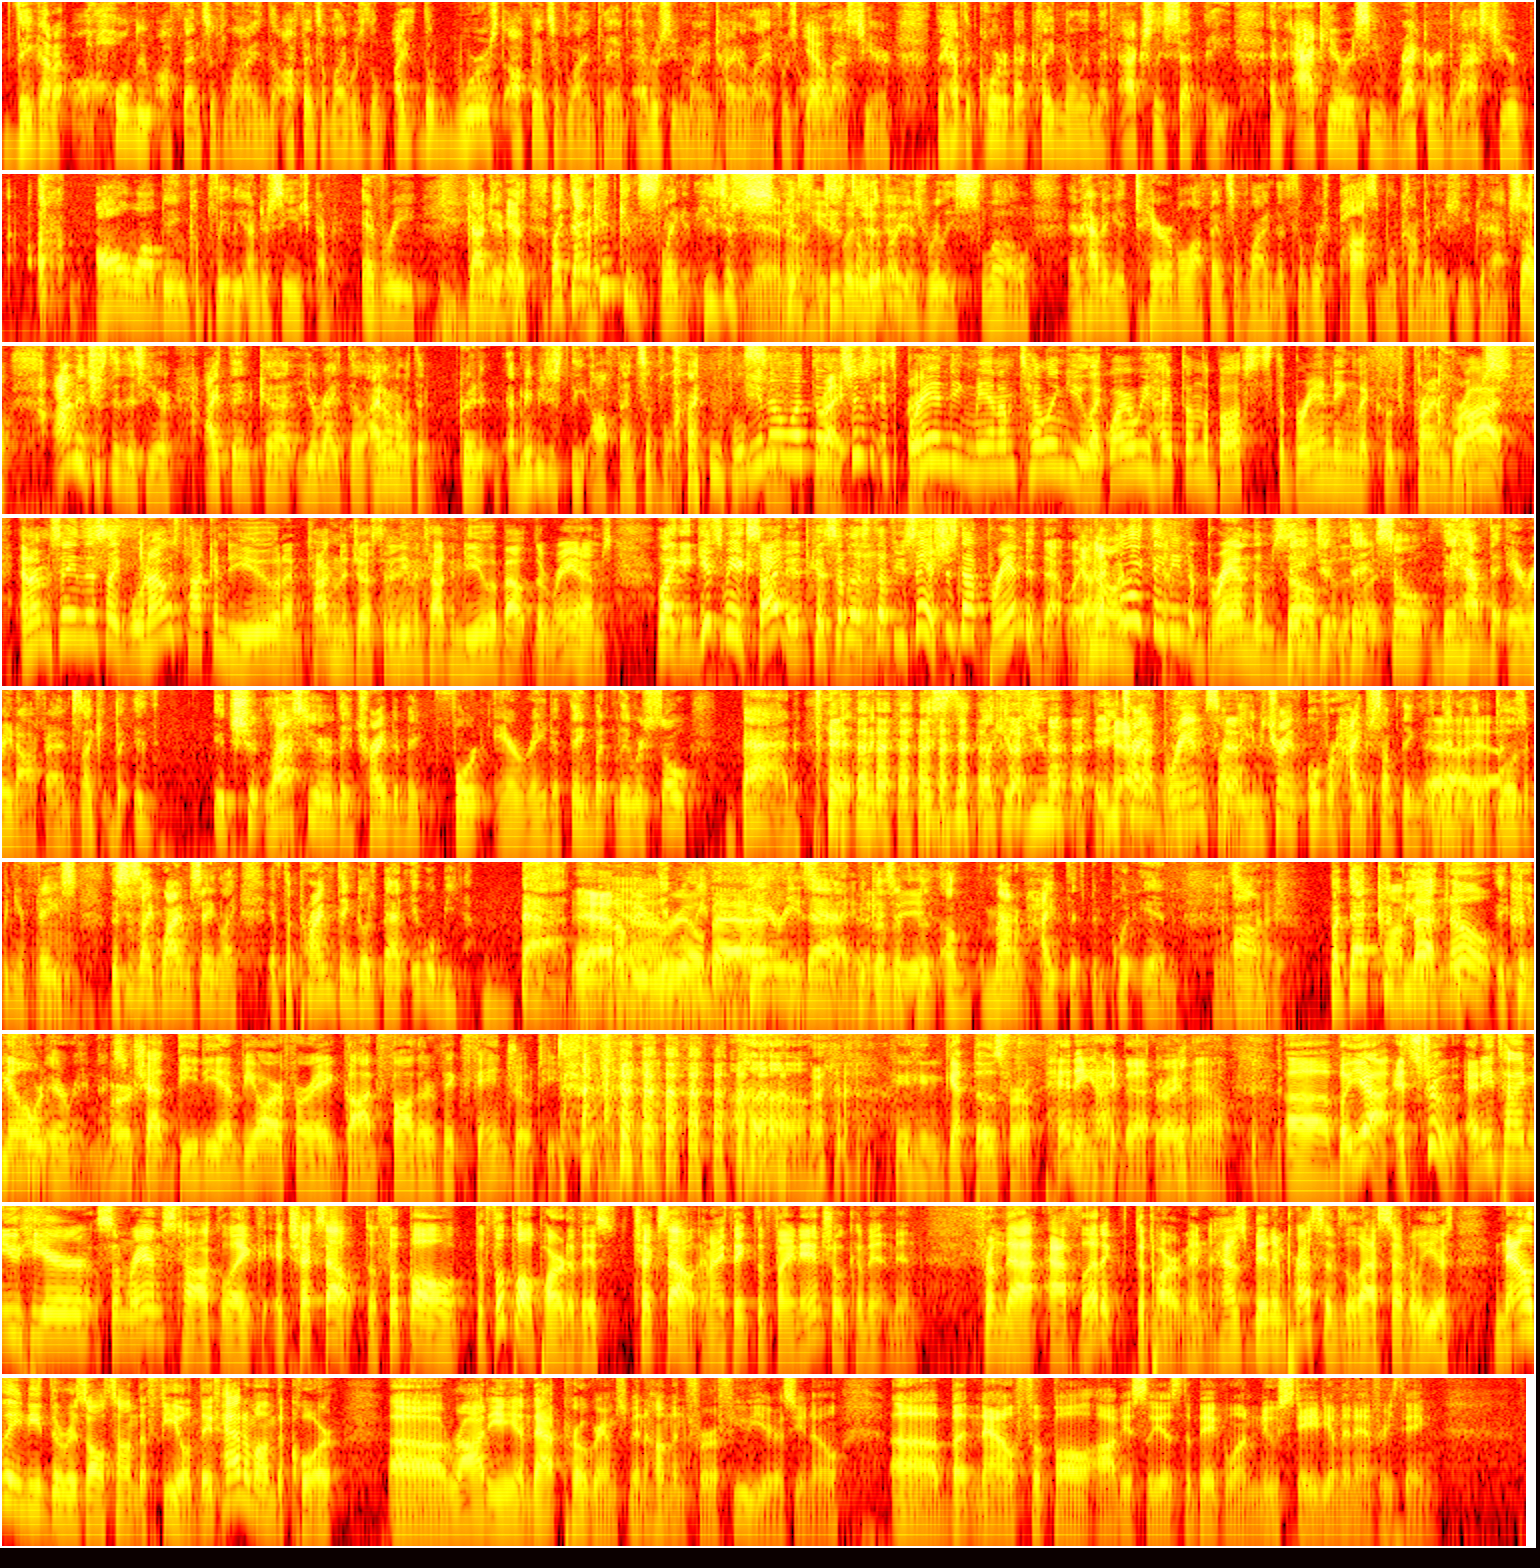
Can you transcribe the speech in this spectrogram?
they got a, a whole new offensive line. The offensive line was the I, the worst offensive line play I've ever seen in my entire life. Was Yeah. all last year. They have the quarterback Clay Millen that actually set a an accuracy record last year, all while being completely under siege after every goddamn Yeah, play. Like that kid can sling it. He's just Yeah, no, his, he's his delivery good. is really slow, and having a terrible offensive line that's the worst possible combination you could have. So I'm interested this year. I think uh, you're right though. I don't know what the great uh, maybe just the offensive line. We'll You see. know what though? Right. It's just it's Right. branding, man. I'm telling you. Like, why are we hyped on the buffs? It's the branding that Coach Prime brought. And I'm saying this like when I was talking to you and I'm talking to Justin and even talking to you about the Rams, like it gets me excited because some of the stuff you say, it's just not branded that way. Yeah. And I feel like they yeah. need to brand themselves. they themselves. do. They, so they have the air raid offense. Like, but it, it should. Last year they tried to make Fort Air Raid a thing, but they were so bad that when this is like if you if you try and brand something, if you try and overhype something, and then Yeah, it, yeah. blows up in your face. This is like why I'm saying like if the Prime thing goes bad, it will be bad. yeah, it'll Yeah. be it real will be bad. very He's bad right. because It'll of the uh, amount of hype that's been put in. Um, right. But that could On be that like note, it, it could be Fort Air Raid next merch year. at DDMVR for a Godfather Vic Fangio T-shirt. you know. Uh, you can get those for a penny, I bet, right now. Uh, but yeah, it's true. Anytime you hear some Rams talk, like it checks out. The football, the football part of this checks out, and I think the financial commitment from that athletic department has been impressive the last several years. Now they need the results on the field. They've had them on the court. Uh, Roddy and that program's been humming for a few years, you know. Uh, but now football obviously is the big one, new stadium and everything.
